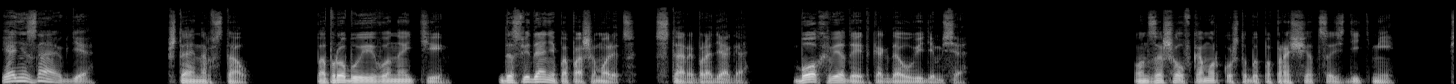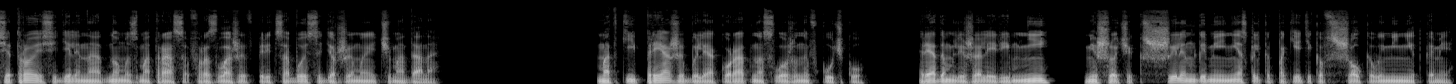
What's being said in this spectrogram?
Я не знаю, где». Штайнер встал. «Попробую его найти. До свидания, папаша Морец, старый бродяга. Бог ведает, когда увидимся». Он зашел в коморку, чтобы попрощаться с детьми. Все трое сидели на одном из матрасов, разложив перед собой содержимое чемодана. Мотки пряжи были аккуратно сложены в кучку. Рядом лежали ремни, мешочек с шиллингами и несколько пакетиков с шелковыми нитками.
